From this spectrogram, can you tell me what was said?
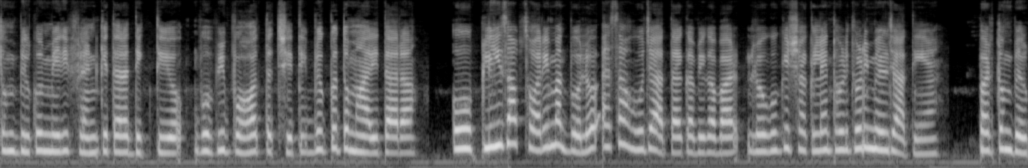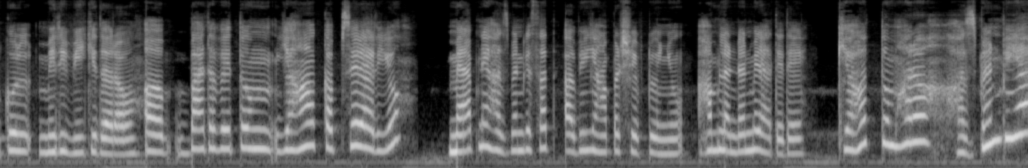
तुम बिल्कुल मेरी फ्रेंड की तरह दिखती हो। वो भी बहुत अच्छी थी। बिल्कुल तुम्हारी तरह। ओ प्लीज़ आप सॉरी मत बोलो। ऐसा हो जाता है कभी कभार लोगों की शक्लें थोड़ी थोड़ी मिल जाती हैं। पर तुम बिल्कुल मेरी वी की तरह हो। बाय द वे तुम यहाँ कब से रह रही हो? मैं अपने हस्बैंड के साथ अभी यहाँ पर शिफ्ट हुई हूँ। हम लंदन में रहते थे। क्या तुम्हारा हस्बैंड भी है?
